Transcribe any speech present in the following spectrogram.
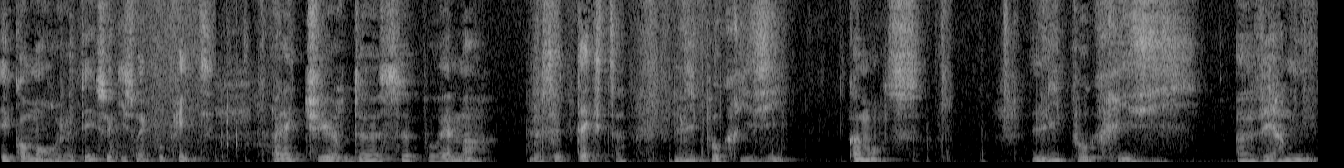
et comment rejeter ceux qui sont hypocrites. La lecture de ce poème, de ce texte, l'hypocrisie commence. L'hypocrisie, un vernis,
